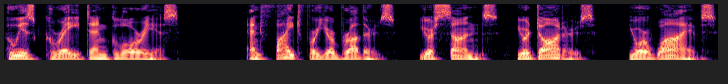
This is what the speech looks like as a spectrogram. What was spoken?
who is great and glorious, and fight for your brothers, your sons, your daughters, your wives,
